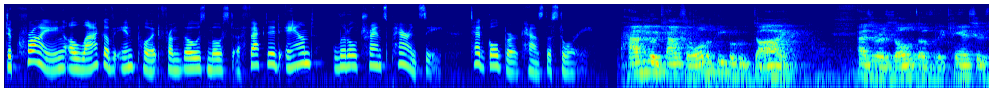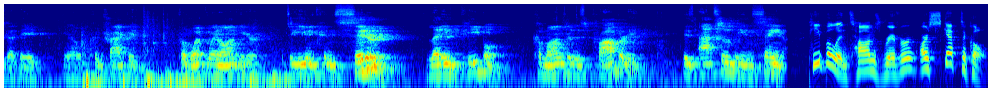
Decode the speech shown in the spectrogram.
decrying a lack of input from those most affected and little transparency. Ted Goldberg has the story. How do you account for all the people who died as a result of the cancers that they you know, contracted from what went on here to even consider letting people come onto this property is absolutely insane. People in Toms River are skeptical,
